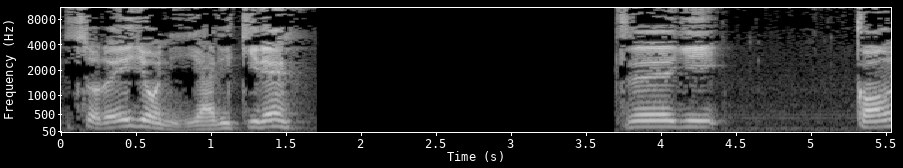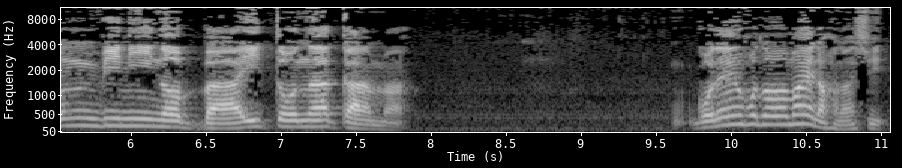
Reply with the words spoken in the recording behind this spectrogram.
それ以上にやりきれん。次、コンビニのバイト仲間。5年ほど前の話。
